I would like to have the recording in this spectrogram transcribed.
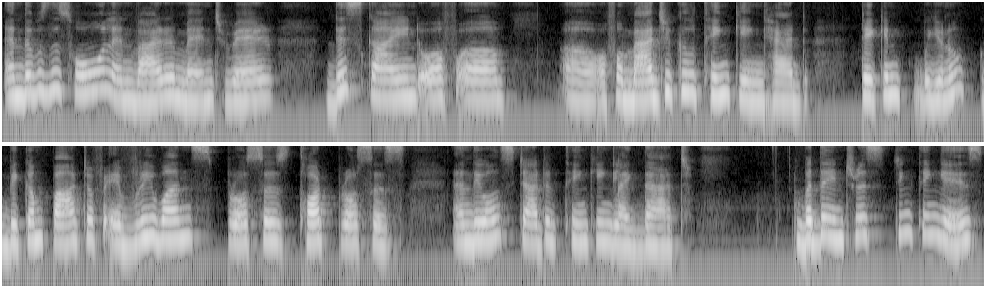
And there was this whole environment where this kind of uh, uh, of a magical thinking had taken, you know, become part of everyone's process, thought process, and they all started thinking like that. But the interesting thing is,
